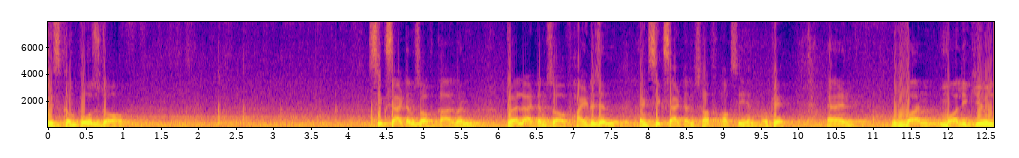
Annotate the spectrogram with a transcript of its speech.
is composed of 6 atoms of carbon 12 atoms of hydrogen and 6 atoms of oxygen okay? And one molecule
